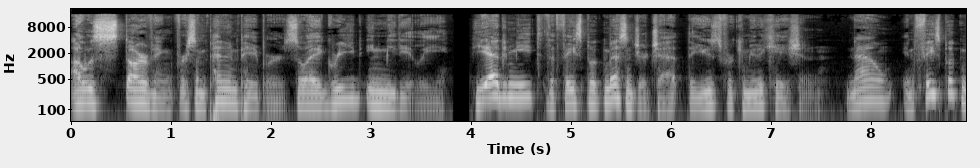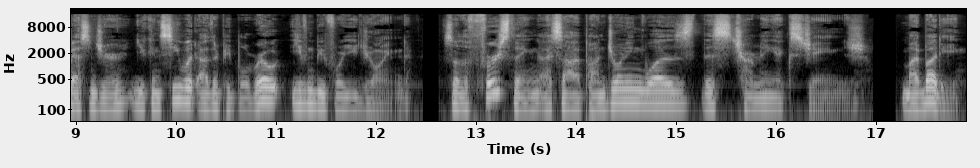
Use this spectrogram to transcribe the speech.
I was starving for some pen and paper, so I agreed immediately. He added me to the Facebook Messenger chat they used for communication. Now, in Facebook Messenger, you can see what other people wrote even before you joined. So the first thing I saw upon joining was this charming exchange. My buddy,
